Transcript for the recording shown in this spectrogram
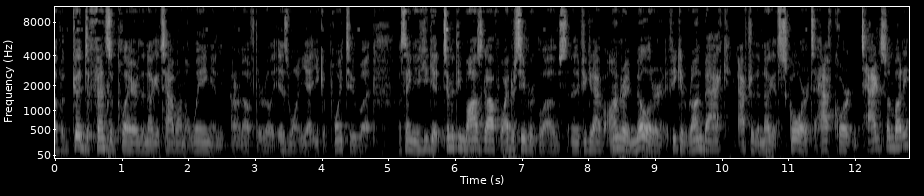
of a good defensive player the Nuggets have on the wing, and I don't know if there really is one yet you could point to, but I was thinking you could get Timofey Mozgov wide receiver gloves, and if you could have Andre Miller, if he could run back after the Nuggets score to half court and tag somebody,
